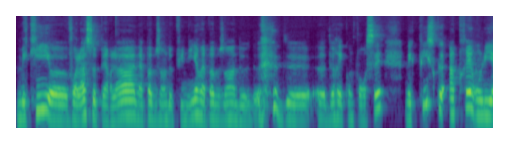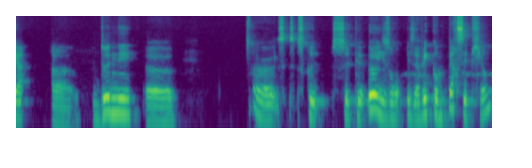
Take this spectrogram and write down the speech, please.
mais qui, euh, voilà, ce père-là n'a pas besoin de punir, n'a pas besoin de, euh, récompenser, mais puisque après on lui a euh, donné ce que, eux ils ont, ils avaient comme perception,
